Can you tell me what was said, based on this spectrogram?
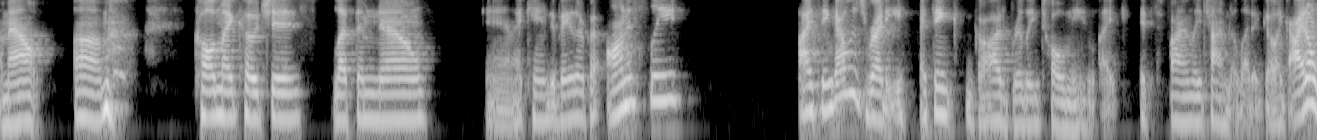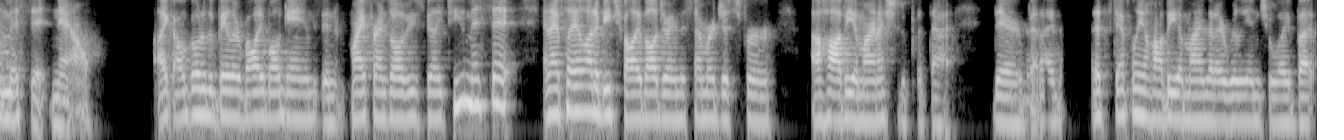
I'm out. Um, called my coaches, let them know, and I came to Baylor. But honestly, I think I was ready. I think God really told me, like, it's finally time to let it go. Like, I don't miss it now. Like, I'll go to the Baylor volleyball games, and my friends always be like, Do you miss it? And I play a lot of beach volleyball during the summer just for a hobby of mine. I should have put that there, mm-hmm. but I that's definitely a hobby of mine that I really enjoy. But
